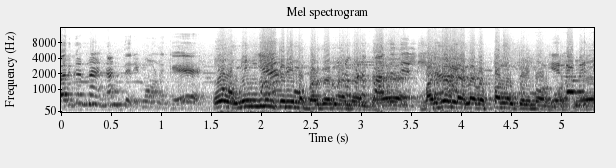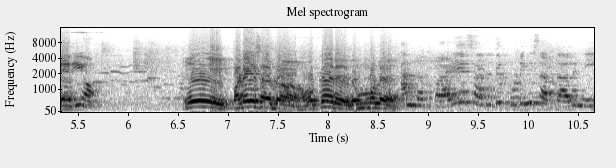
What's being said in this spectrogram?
பர்கர்னா என்னன்னு தெரியுமா உனக்கு? ஓ நீங்களும் தெரியுமா பர்கர்னா இல்லையா? பர்கர்ல என்ன வைப்பாங்கன்னு தெரியுமா எல்லாமே உனக்கு? தெரியும். ஏய் பழைய சாதம் உட்காரு கம்முன்னு அந்த பழைய சாதத்தை புடுங்கி சாப்பிட்டாலும் நீ.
